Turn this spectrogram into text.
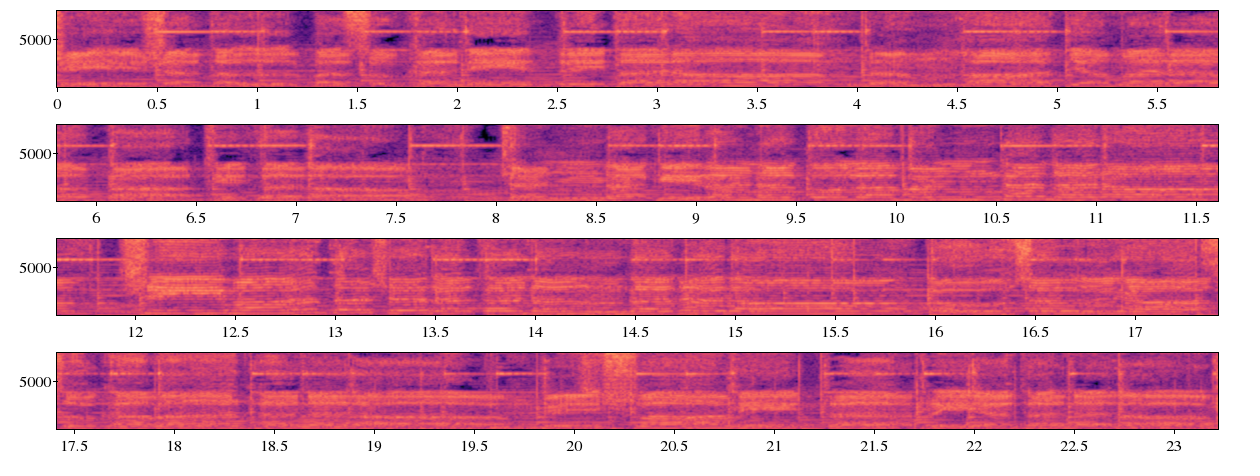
शेषतल्पसुखनेत्रितराम कौसल्या सुखवर्धन राम विश्वामित्र प्रियधन राम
